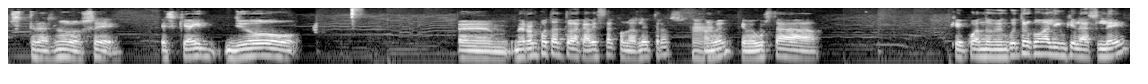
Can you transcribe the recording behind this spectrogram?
Ostras, no lo sé. Es que hay. Yo. eh, me rompo tanto la cabeza con las letras. Manuel, que me gusta. Que cuando me encuentro con alguien que las lee.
